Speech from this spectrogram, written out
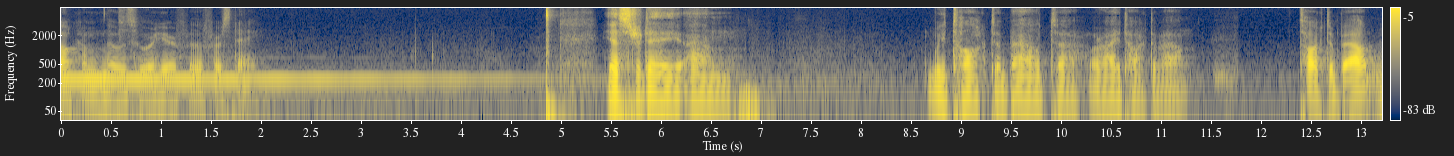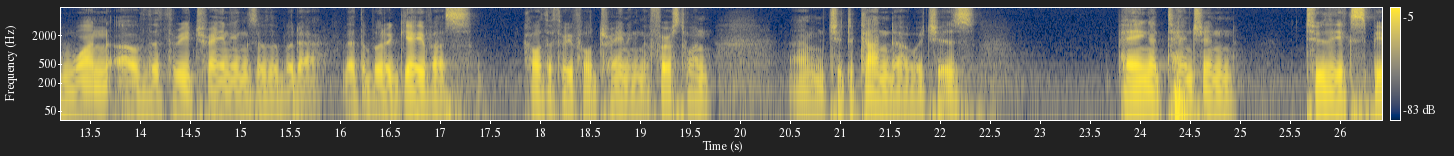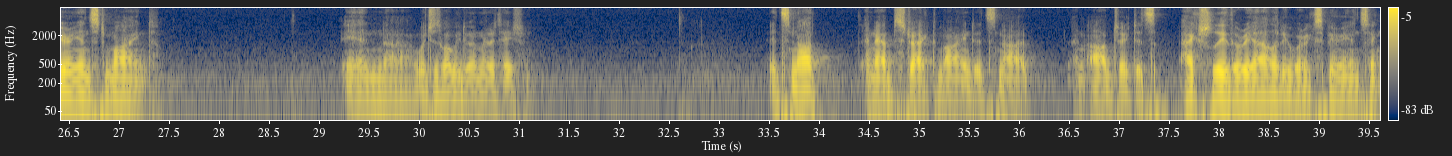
welcome those who are here for the first day. Yesterday, um, we talked about, uh, or I talked about, talked about one of the three trainings of the Buddha that the Buddha gave us, called the threefold training. The first one, um, Chittakanda, which is paying attention to the experienced mind, in, uh, which is what we do in meditation. It's not an abstract mind, it's not an object, it's actually the reality we're experiencing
